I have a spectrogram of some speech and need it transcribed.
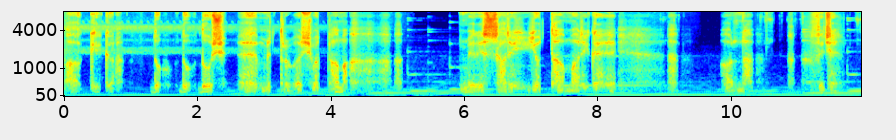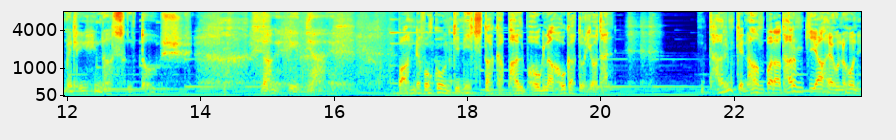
भाग्य का दो, दो, दोष है मित्र अश्वत्थामा मेरे सारे योद्धा मारे गए। और ना विजय मिली ना संतोष ना ही न्याय। पांडवों को उनकी नीचता का फल भोगना होगा दुर्योधन। धर्म के नाम पर अधर्म किया है उन्होंने।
